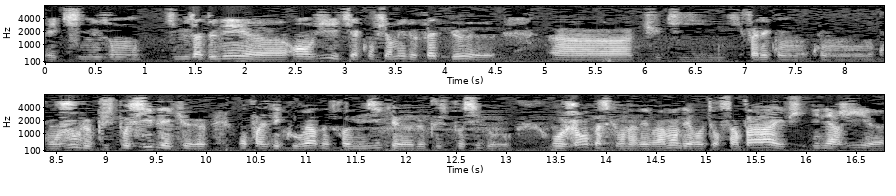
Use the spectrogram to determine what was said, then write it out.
et qui nous ont qui nous a donné envie et qui a confirmé le fait que qui fallait qu'on joue le plus possible et que on fasse découvrir notre musique euh, le plus possible aux, gens parce qu'on avait vraiment des retours sympas et puis une énergie euh,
